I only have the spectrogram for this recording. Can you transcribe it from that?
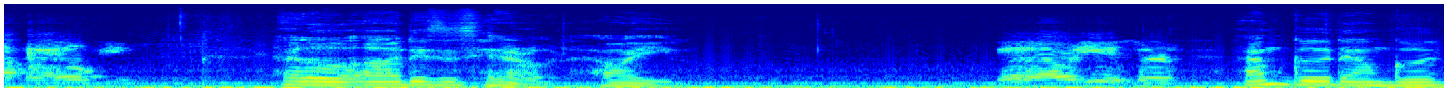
Hi, this is Al. Can I help you? Hello, uh, this is Harold. How are you? Good. How are you, sir? I'm good, I'm good.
